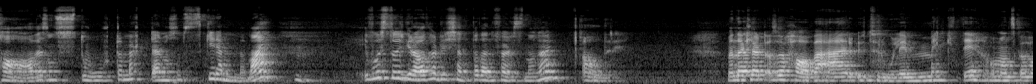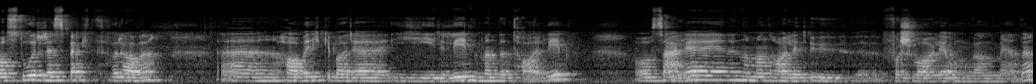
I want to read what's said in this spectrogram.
havet sånn stort og mørkt, det er noe som skremmer meg. I hvor stor grad har du kjent på den følelsen noen gang? Aldri. Men det er klart, altså, havet er utrolig mektig, og man skal ha stor respekt for havet. Eh, havet ikke bare gir liv, men det tar liv. Og særlig når man har litt uforsvarlig omgang med det.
